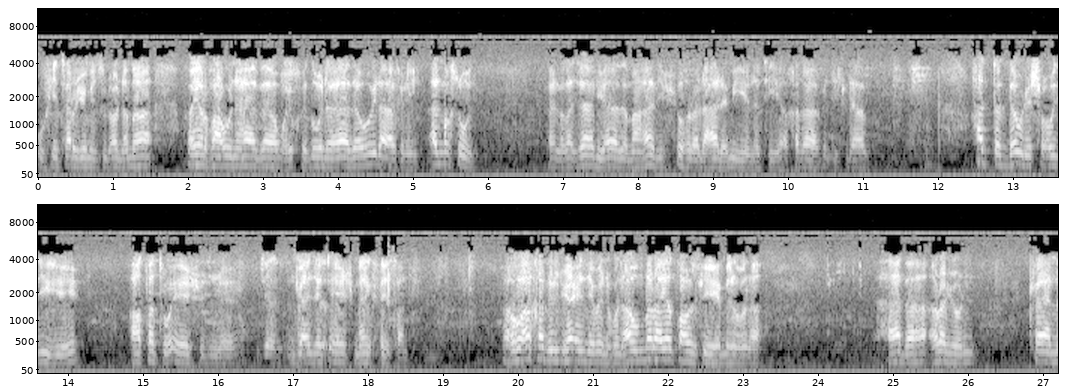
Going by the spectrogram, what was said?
وفي ترجمة العلماء فيرفعون هذا ويخفضون هذا وإلى آخره. المقصود الغزالي هذا مع هذه الشهرة العالمية التي أخذها في الإسلام. حتى الدولة السعودية أعطته إيش؟ جائزة إيش؟ ملك فيصل. فهو أخذ الجائزة من هنا وانبرى يطعن فيه من هنا. هذا رجل كان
